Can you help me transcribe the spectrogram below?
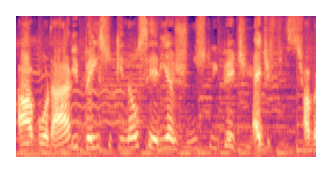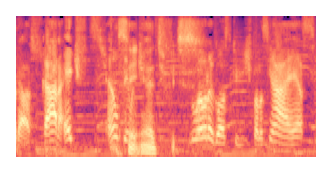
a abortar e penso que não seria justo impedir. É difícil. Abraço. Cara, é difícil. É um Sim, tema difícil. é difícil. Não é um negócio que a gente fala assim, ah, é assim,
